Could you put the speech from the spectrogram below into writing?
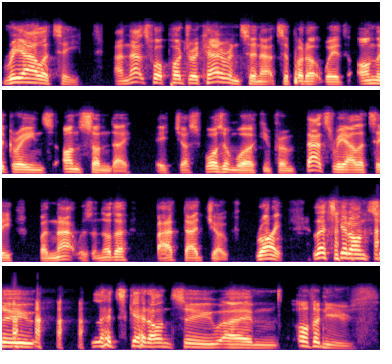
Reality, and that's what Padraig Harrington had to put up with on the greens on Sunday. It just wasn't working for him. That's reality. But that was another bad dad joke. Right. Let's get on to let's get on to um, other news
